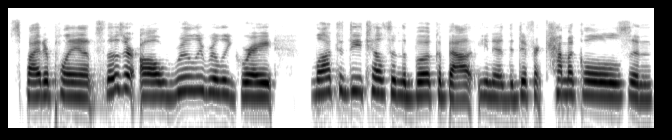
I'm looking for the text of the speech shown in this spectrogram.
spider plants. Those are all really, really great lots of details in the book about you know the different chemicals and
